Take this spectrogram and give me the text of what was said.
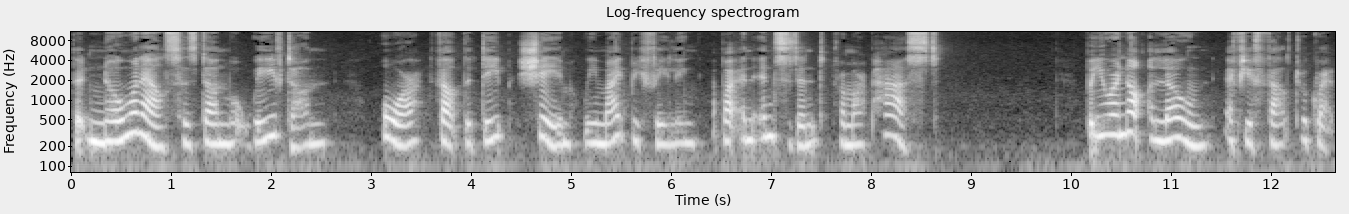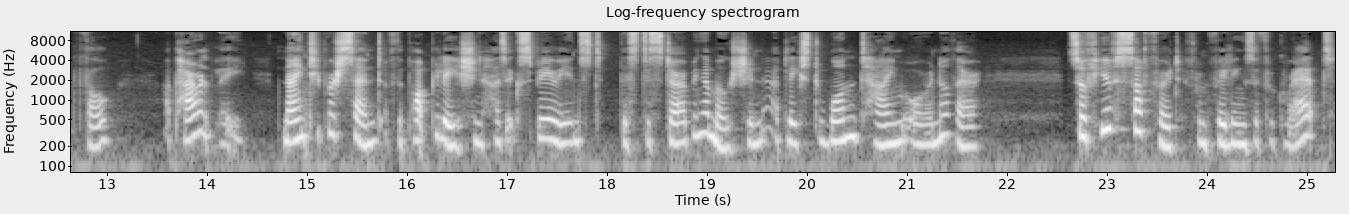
that no one else has done what we've done, or felt the deep shame we might be feeling about an incident from our past. But you are not alone if you felt regretful. Apparently, 90% of the population has experienced this disturbing emotion at least one time or another. So if you've suffered from feelings of regret,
